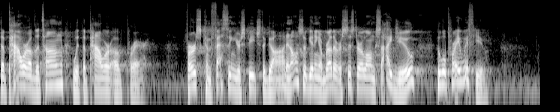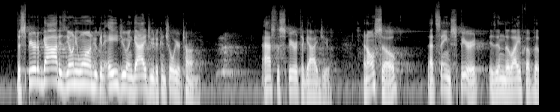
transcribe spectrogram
the power of the tongue with the power of prayer. First, confessing your speech to God and also getting a brother or sister alongside you who will pray with you. The Spirit of God is the only one who can aid you and guide you to control your tongue. Ask the Spirit to guide you. And also, that same spirit is in the life of the,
